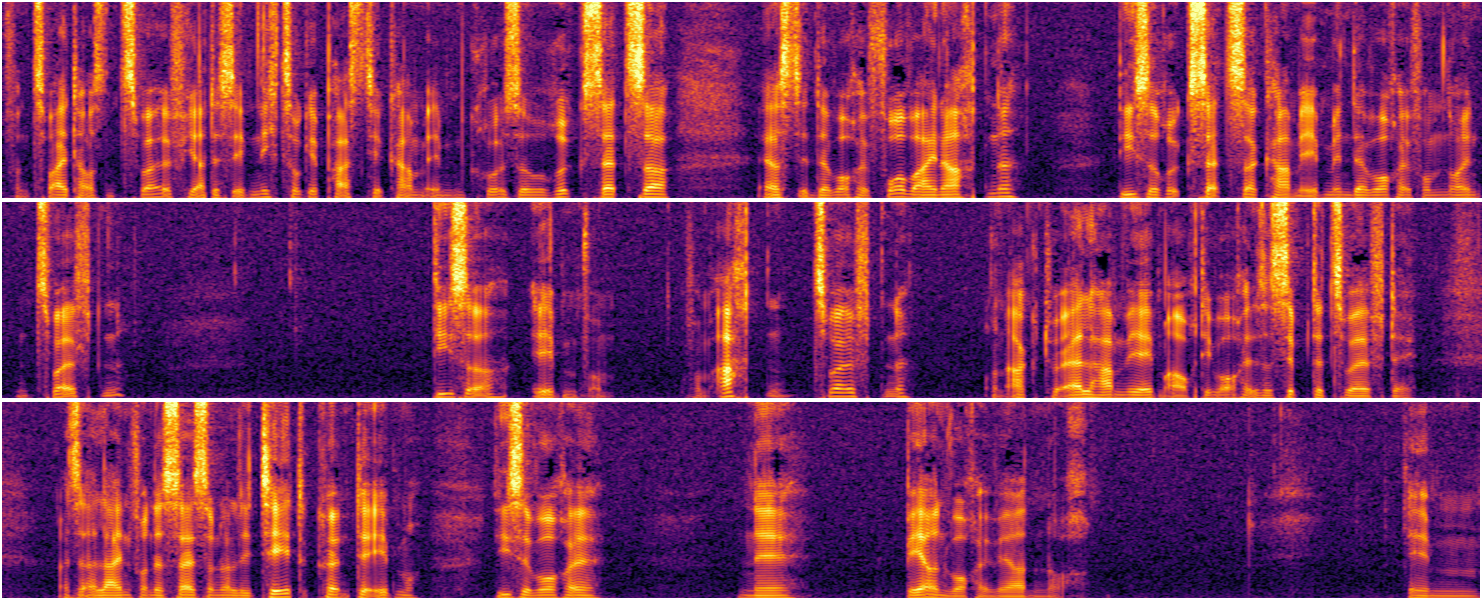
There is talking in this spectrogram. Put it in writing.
von 2012, hier hat es eben nicht so gepasst, hier kamen eben größere Rücksetzer erst in der Woche vor Weihnachten. Dieser Rücksetzer kam eben in der Woche vom 9.12. Dieser eben vom, vom 8.12. Und aktuell haben wir eben auch die Woche, ist es 7.12. Also allein von der Saisonalität könnte eben diese Woche eine Bärenwoche werden noch. Im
